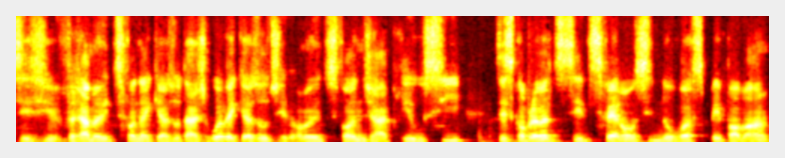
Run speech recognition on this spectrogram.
j'ai vraiment eu du fun avec eux autres. À jouer avec eux autres, j'ai vraiment eu du fun. J'ai appris aussi. C'est complètement, différent aussi de nos respects pas mal.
